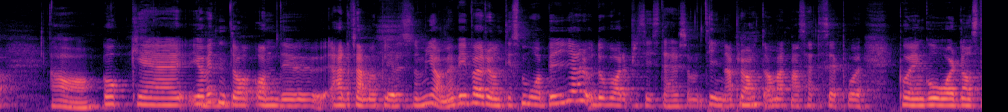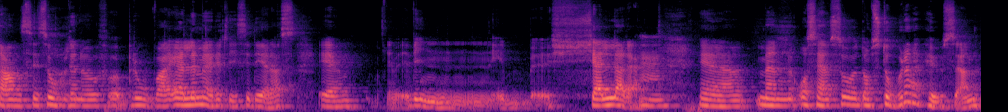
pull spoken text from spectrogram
Ja. Och eh, jag vet inte om du hade samma upplevelse som jag, men vi var runt i småbyar och då var det precis det här som Tina pratade om, att man sätter sig på, på en gård någonstans i solen och får prova, eller möjligtvis i deras eh, vinkällare. Eh, men, och sen så de stora husen,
